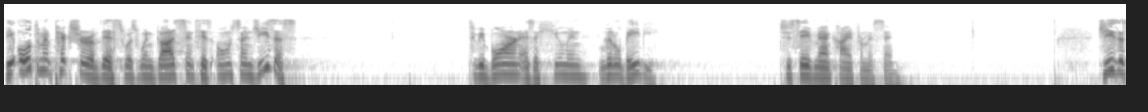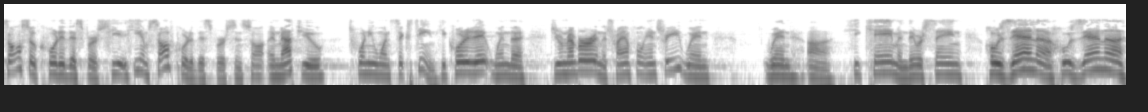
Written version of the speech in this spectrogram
The ultimate picture of this was when God sent his own son Jesus to be born as a human little baby to save mankind from his sin. Jesus also quoted this verse. He, he himself quoted this verse in, in Matthew 21:16. He quoted it when the do you remember in the triumphal entry when when uh, he came and they were saying Hosanna, Hosanna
